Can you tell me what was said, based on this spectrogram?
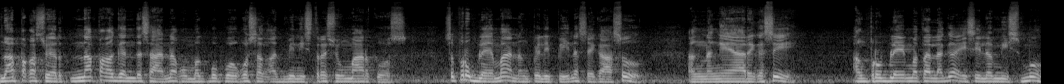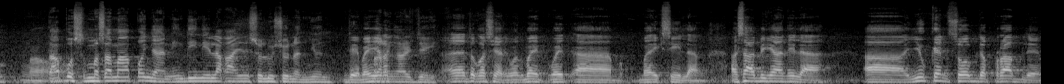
napakaswerte, napakaganda sana kung magpo-focus ang administrasyong Marcos sa problema ng Pilipinas. Eh kaso, ang nangyayari kasi, ang problema talaga ay sila mismo. Oo. Tapos masama pa niyan, hindi nila kayang solusyonan yun. Hindi, mahirap. Parang RJ. Ah, ito kasi wait, wait, ah, maiksi lang. Ang sabi nga nila, ah, you can solve the problem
